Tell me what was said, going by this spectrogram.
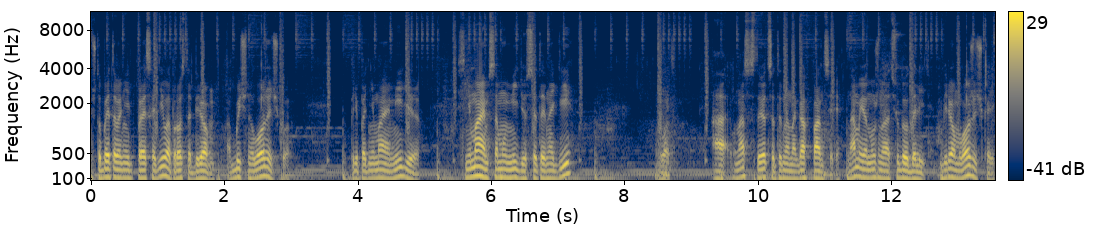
Чтобы этого не происходило, просто берем обычную ложечку, приподнимаем мидию, снимаем саму мидию с этой ноги, вот, а у нас остается эта нога в панцире. Нам ее нужно отсюда удалить. Берем ложечкой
